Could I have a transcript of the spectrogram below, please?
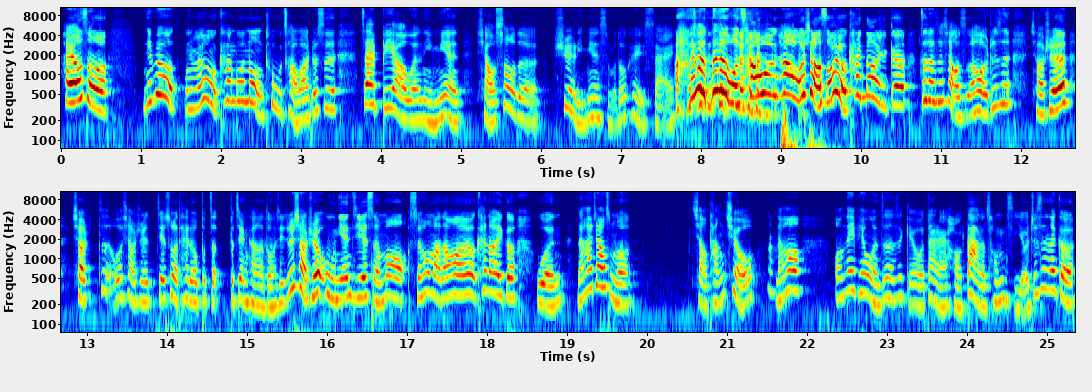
还有什么？你没有你没有看过那种吐槽吗？就是在 BL 文里面，小受的血里面什么都可以塞。那个那个我超问号。我小时候有看到一个，真的是小时候，就是小学小这我小学接触了太多不正不健康的东西，就是小学五年级的什么时候嘛，然后有看到一个文，然后叫什么小糖球，然后。哦，那篇文真的是给我带来好大的冲击哦！就是那个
